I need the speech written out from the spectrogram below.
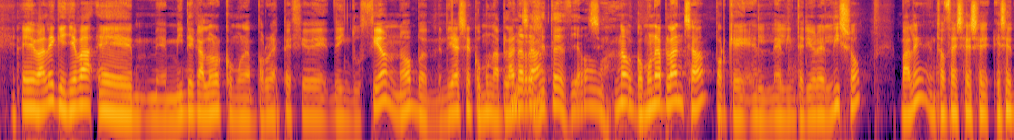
eh, ¿vale? Que lleva, eh, emite calor como una, por una especie de, de inducción, ¿no? Pues vendría a ser como una plancha. Una resistencia, vamos. Sí, no, como una plancha, porque el, el interior es liso, ¿vale? Entonces ese, ese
